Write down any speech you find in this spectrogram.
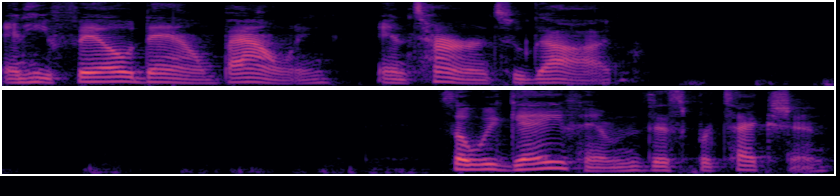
and he fell down bowing and turned to God. So we gave him this protection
